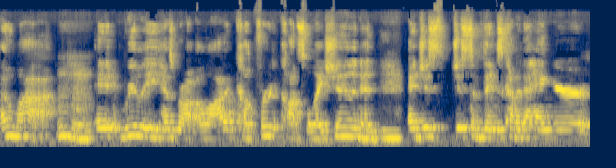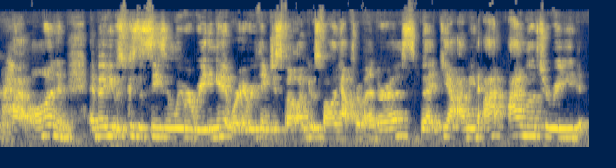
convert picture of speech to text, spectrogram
oh my. Mhm. And it really has brought a lot of comfort, and consolation, and and just just some things kind of to hang your hat on. And and maybe it was because the season we were reading it, where everything just felt like it was falling out from under us. But yeah, I mean, I I love to read.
